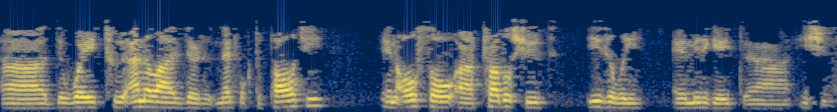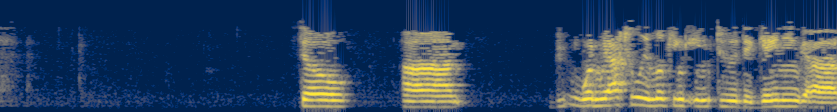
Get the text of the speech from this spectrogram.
uh, the way to analyze their network topology and also uh, troubleshoot easily and mitigate uh, issues. When we're actually looking into the gaining uh,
